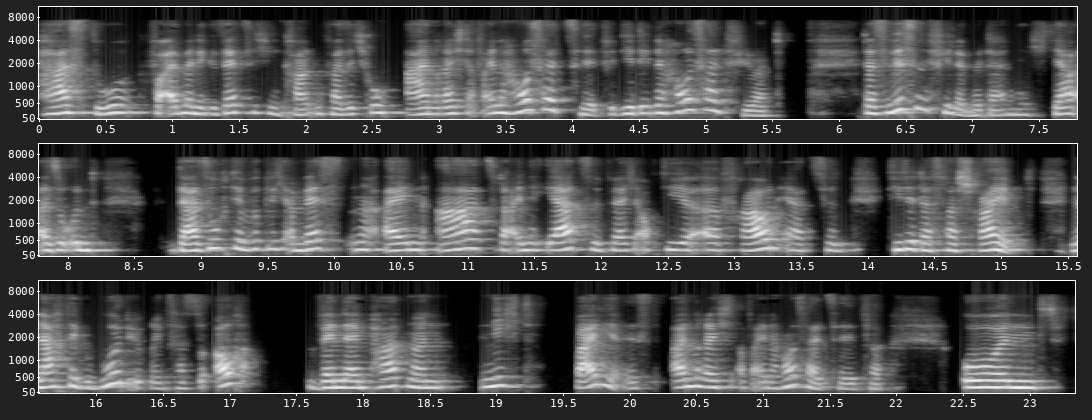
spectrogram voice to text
hast du vor allem in der gesetzlichen Krankenversicherung ein Recht auf eine Haushaltshilfe, die den Haushalt führt. Das wissen viele Mütter nicht, ja. Also und da sucht ihr wirklich am besten einen Arzt oder eine Ärztin, vielleicht auch die äh, Frauenärztin, die dir das verschreibt. Nach der Geburt übrigens hast du auch, wenn dein Partner nicht bei dir ist, Anrecht auf eine Haushaltshilfe. Und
